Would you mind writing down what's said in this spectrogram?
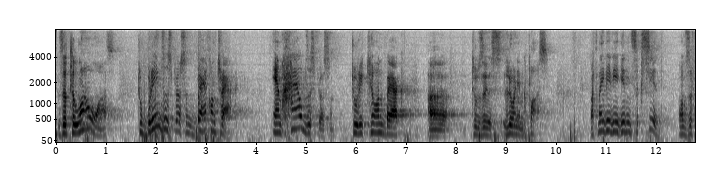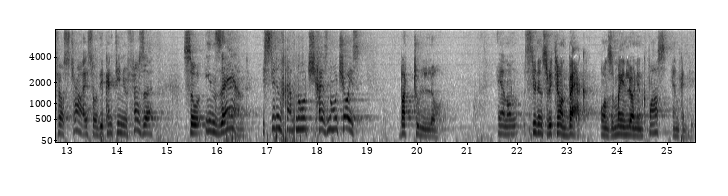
that allow us to bring this person back on track and help this person to return back uh, to this learning path. But maybe we didn't succeed on the first try, so we continue further. So in the end, a student have no, has no choice but to learn. And on, students return back on the main learning path and continues.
